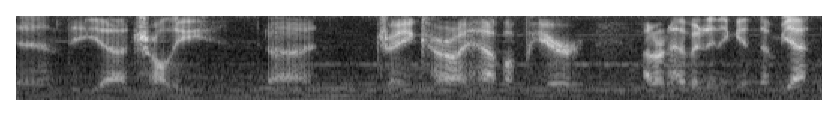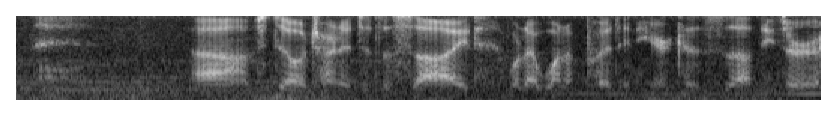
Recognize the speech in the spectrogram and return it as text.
and the uh, trolley uh, train car I have up here, I don't have anything in them yet. Uh, I'm still trying to decide what I want to put in here because uh, these are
